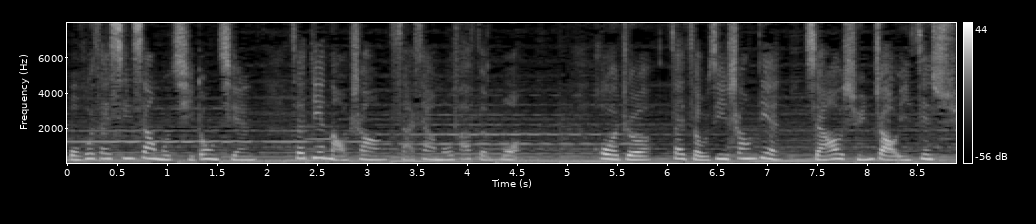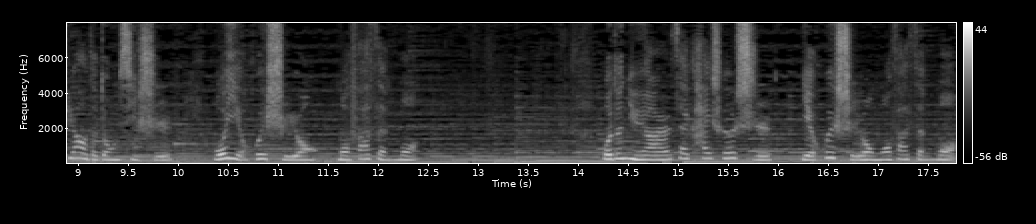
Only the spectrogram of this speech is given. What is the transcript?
我会在新项目启动前，在电脑上撒下魔法粉末，或者在走进商店想要寻找一件需要的东西时，我也会使用魔法粉末。我的女儿在开车时也会使用魔法粉末。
